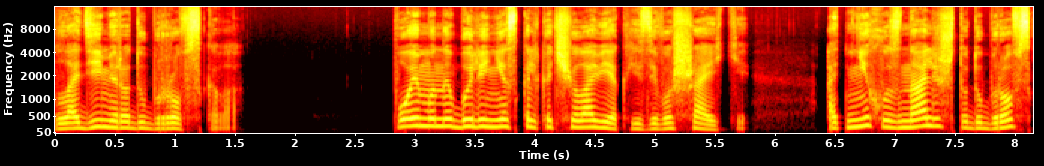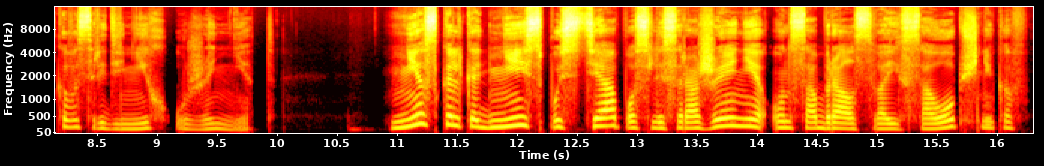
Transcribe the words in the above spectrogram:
Владимира Дубровского. Пойманы были несколько человек из его шайки. От них узнали, что Дубровского среди них уже нет. Несколько дней спустя после сражения он собрал своих сообщников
